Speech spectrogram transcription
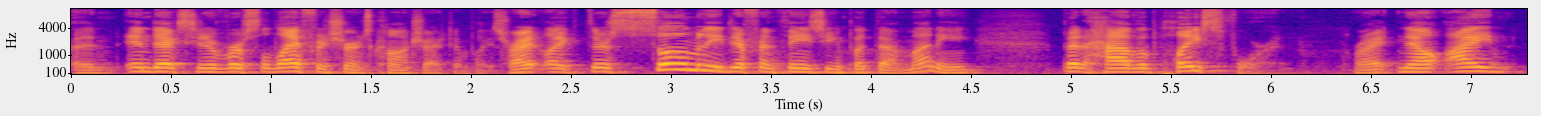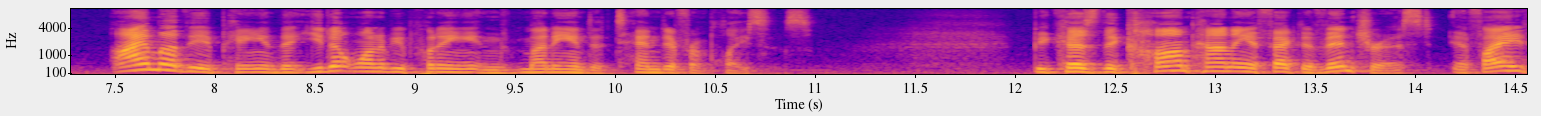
a an index universal life insurance contract in place, right? Like there's so many different things you can put that money, but have a place for it, right? Now, I I'm of the opinion that you don't want to be putting in money into 10 different places because the compounding effect of interest if i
